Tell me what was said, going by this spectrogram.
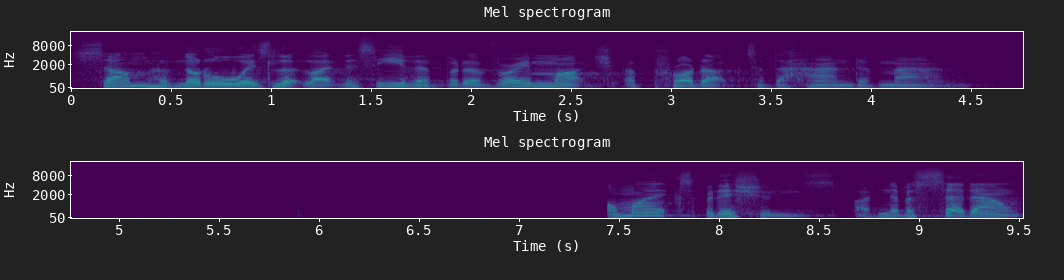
Some have not always looked like this either, but are very much a product of the hand of man. On my expeditions, I've never set out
